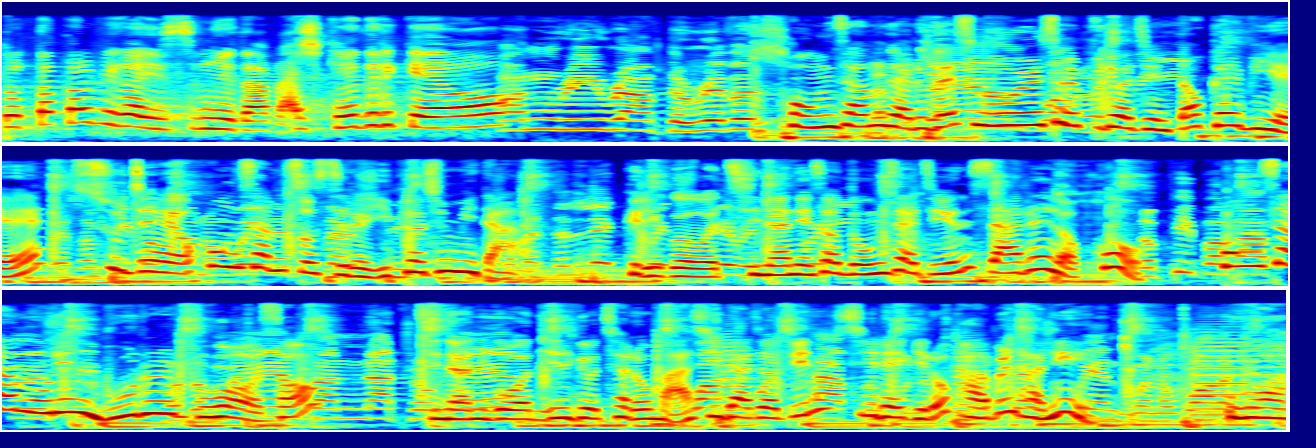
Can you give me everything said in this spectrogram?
또 떡갈비가 있습니다. 맛있게 해드릴게요. 홍삼 가루가 솔솔 뿌려진 떡갈비에 수제 홍삼 소스를 입혀줍니다. 그리고 진안에서 농사지은 쌀을 넣고 홍삼 우린 물을 부어서 진안고원 일교차로 맛이 다져진 시래기로 밥을 하니 우와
